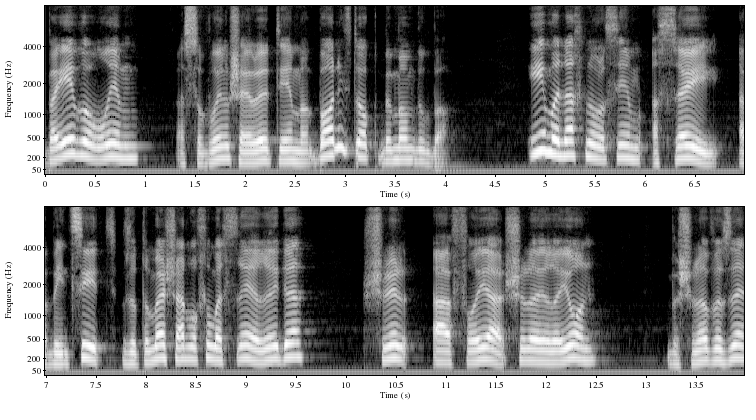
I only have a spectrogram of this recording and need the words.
באים ואומרים, הסוברים שהילדת תהיה, בואו נבדוק במה מדובר. אם אנחנו הולכים אחרי הביצית, זאת אומרת שאנחנו הולכים אחרי הרגע של ההפריה, של ההיריון, בשלב הזה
